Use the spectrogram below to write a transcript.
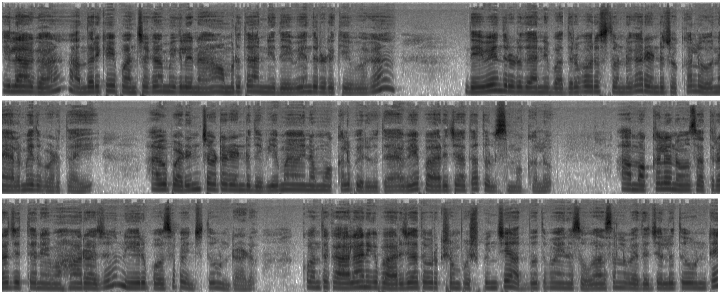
ఇలాగా అందరికీ పంచగా మిగిలిన అమృతాన్ని దేవేంద్రుడికి ఇవ్వగా దేవేంద్రుడు దాన్ని భద్రపరుస్తుండగా రెండు చుక్కలు నేల మీద పడతాయి. అవి పడిన చోట రెండు దివ్యమైన మొక్కలు పెరుగుతాయి. అవే పారిజాత తులసి మొక్కలు. ఆ మొక్కలను సత్రాజిత్ అనే మహారాజు నీరు పోసి పెంచుతూ ఉంటాడు. కొంతకాలానికి పారిజాత వృక్షం పుష్పించి అద్భుతమైన సువాసనలు వెదజల్లుతూ ఉంటే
